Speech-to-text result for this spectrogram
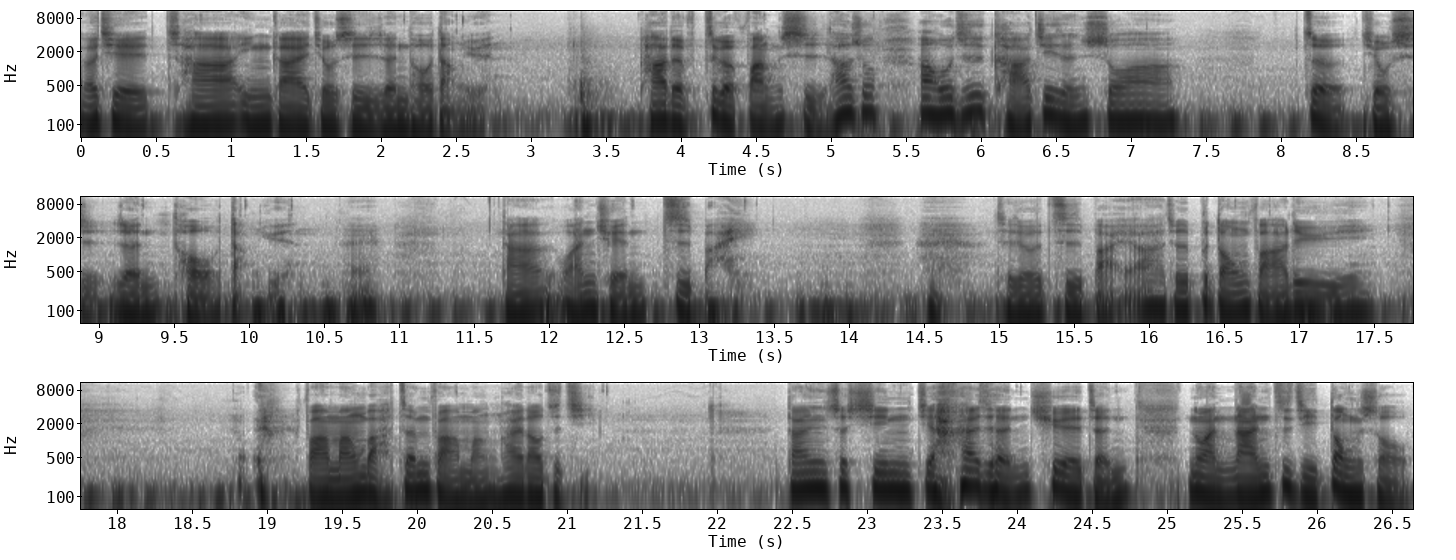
而且他应该就是人头党员。他的这个方式，他说啊，我只是卡借人刷啊，这就是人头党员。哎，他完全自白，哎，这就是自白啊，就是不懂法律。”法盲吧，真法盲，害到自己。担心家人确诊，暖男自己动手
